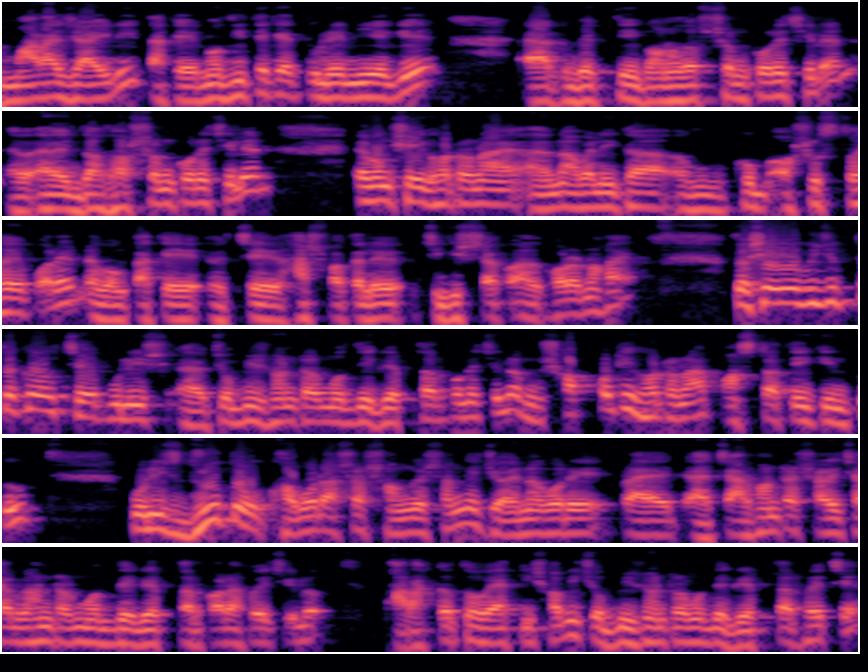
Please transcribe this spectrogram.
মারা যায়নি, তাকে নদী থেকে তুলে নিয়ে গিয়ে এক ব্যক্তি গণধর্ষণ করেছিলেন ধর্ষণ করেছিলেন এবং সেই ঘটনায় নাবালিকা খুব অসুস্থ হয়ে পড়েন এবং তাকে হচ্ছে হাসপাতালে চিকিৎসা করা- করানো হয়। তো সেই অভিযুক্তকে হচ্ছে পুলিশ চব্বিশ ঘণ্টার মধ্যে গ্রেপ্তার করেছিল এবং সবকটি ঘটনা পাঁচটাতেই কিন্তু পুলিশ দ্রুত খবর আসার সঙ্গে সঙ্গে জয়নগরে প্রায় চার ঘণ্টা, সাড়ে চার ঘণ্টার মধ্যে গ্রেপ্তার করা হয়েছিল। ফারাক্কা তো একই, সবই চব্বিশ ঘণ্টার মধ্যে গ্রেপ্তার হয়েছে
